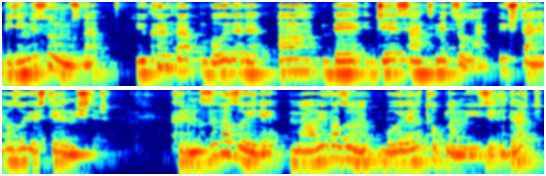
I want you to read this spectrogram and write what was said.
Birinci sorumuzda yukarıda boyları A, B, C santimetre olan 3 tane vazo gösterilmiştir. Kırmızı vazo ile mavi vazonun boyları toplamı 154,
